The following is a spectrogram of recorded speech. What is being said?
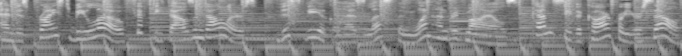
and is priced below $50,000. This vehicle has less than 100 miles. Come see the car for yourself.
